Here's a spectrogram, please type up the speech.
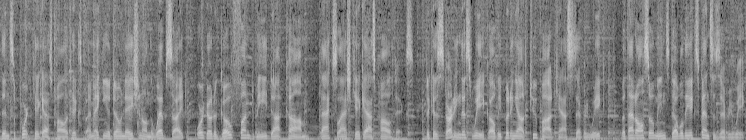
then support Kickass Politics by making a donation on the website or go to gofundme.com backslash kickasspolitics. Because starting this week, I'll be putting out two podcasts every week, but that also means double the expenses every week.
